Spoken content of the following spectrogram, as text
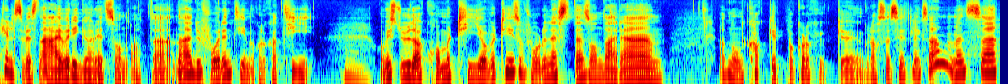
Helsevesenet er jo rigga litt sånn at eh, nei, du får en time klokka ti. Og hvis du da kommer ti over ti, så får du nesten en sånn derre at noen kakker på klokkeglasset sitt, liksom. Mens, eh,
